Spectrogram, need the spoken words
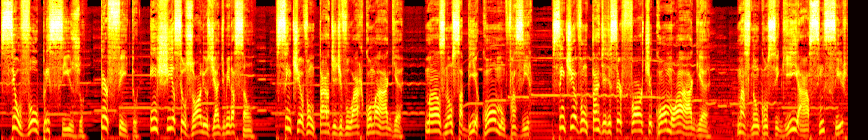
Seu voo preciso, perfeito, enchia seus olhos de admiração. Sentia vontade de voar como a águia, mas não sabia como fazer. Sentia vontade de ser forte como a águia, mas não conseguia assim ser.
